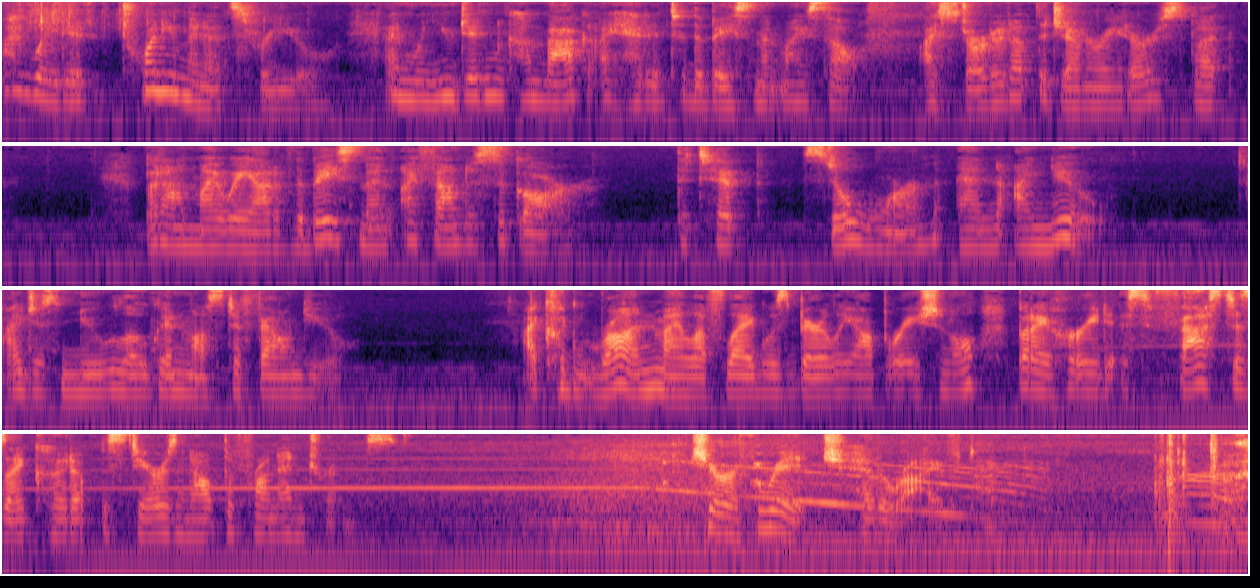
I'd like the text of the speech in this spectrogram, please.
I waited 20 minutes for you, and when you didn't come back, I headed to the basement myself. I started up the generators, but but on my way out of the basement, I found a cigar. The tip still warm, and I knew. I just knew Logan must have found you. I couldn't run, my left leg was barely operational, but I hurried as fast as I could up the stairs and out the front entrance. Sheriff Ridge had arrived. Uh,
